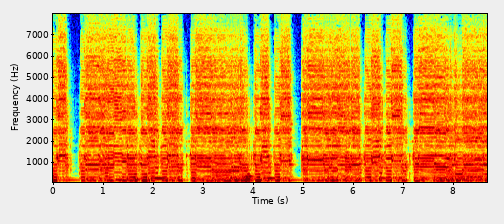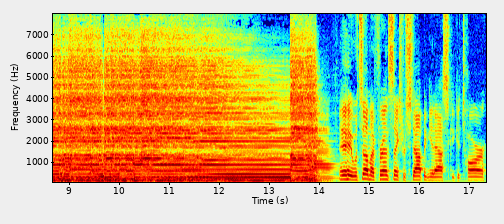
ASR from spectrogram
Hey, what's up, my friends? Thanks for stopping at Ask a Guitar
